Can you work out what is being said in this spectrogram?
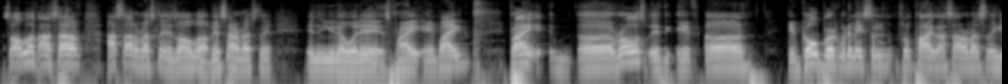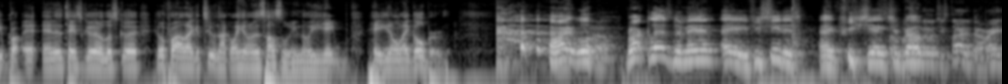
it's all love outside of outside of wrestling is all love. Inside wrestling, and you know what it is. Probably and probably probably uh Ross if if uh. If Goldberg would have made some some products outside of wrestling, he pro- and it tastes good looks good, he'll probably like it too. Not gonna hit on his hustle. You know, he hate, hate he don't like Goldberg. All right, well, Brock Lesnar, man. Hey, if you see this, I appreciate So, you, but bro. You know what you started though, right?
